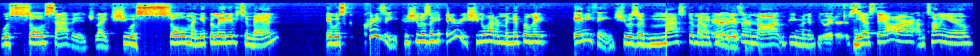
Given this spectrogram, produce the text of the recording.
was so savage. Like she was so manipulative to men. It was crazy because she was a Aries. She knew how to manipulate anything. She was a master No, manipulator. Aries are not the manipulators. yes, they are. I'm telling you.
